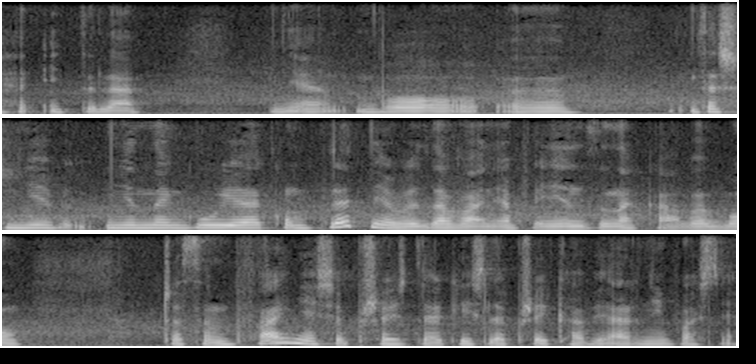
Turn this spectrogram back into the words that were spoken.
i tyle. Nie, bo y, też nie, nie neguję kompletnie wydawania pieniędzy na kawę, bo czasem fajnie się przejść do jakiejś lepszej kawiarni, właśnie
